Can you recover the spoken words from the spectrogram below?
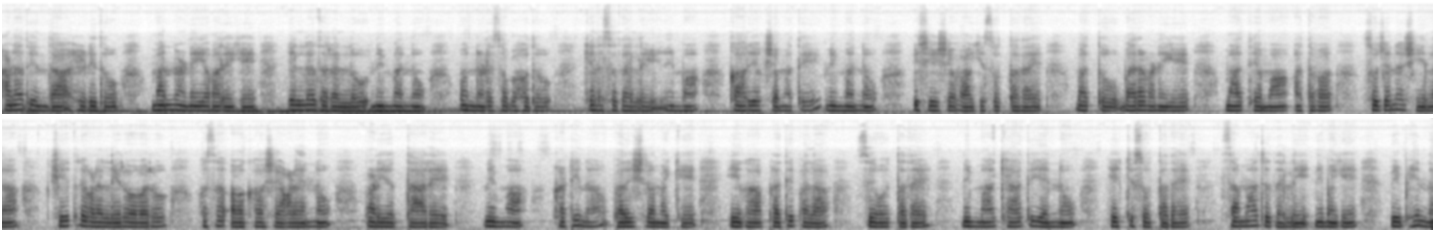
ಹಣದಿಂದ ಹಿಡಿದು ಮನ್ನಣೆಯವರೆಗೆ ಎಲ್ಲದರಲ್ಲೂ ನಿಮ್ಮನ್ನು ಮುನ್ನಡೆಸಬಹುದು. ಕೆಲಸದಲ್ಲಿ ನಿಮ್ಮ ಕಾರ್ಯಕ್ಷಮತೆ ನಿಮ್ಮನ್ನು ವಿಶೇಷವಾಗಿಸುತ್ತದೆ ಮತ್ತು ಬರವಣಿಗೆ ಮಾಧ್ಯಮ ಅಥವಾ ಸೃಜನಶೀಲ ಕ್ಷೇತ್ರಗಳಲ್ಲಿರುವವರು ಹೊಸ ಅವಕಾಶಗಳನ್ನು ಪಡೆಯುತ್ತಾರೆ. ನಿಮ್ಮ ಕಠಿಣ ಪರಿಶ್ರಮಕ್ಕೆ ಈಗ ಪ್ರತಿಫಲ ಸಿಗುತ್ತದೆ. ನಿಮ್ಮ ಖ್ಯಾತಿಯನ್ನು ಹೆಚ್ಚಿಸುತ್ತದೆ. ಸಮಾಜದಲ್ಲಿ ನಿಮಗೆ ವಿಭಿನ್ನ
